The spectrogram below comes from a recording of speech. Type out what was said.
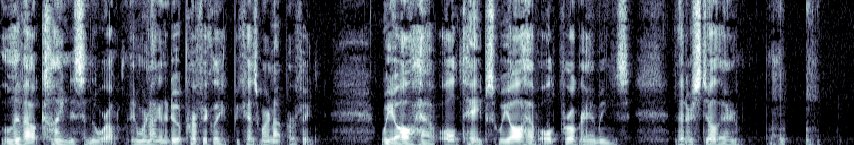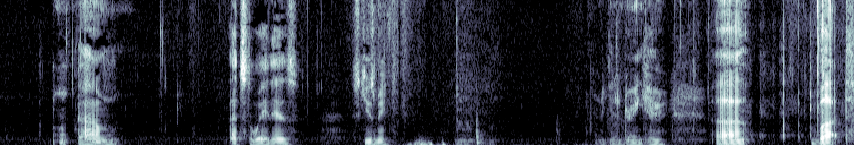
live out kindness in the world. And we're not going to do it perfectly because we're not perfect. We all have old tapes, we all have old programmings that are still there. Um, that's the way it is. Excuse me. Let me get a drink here. Uh, but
